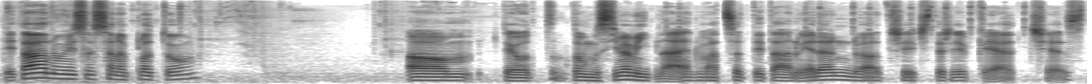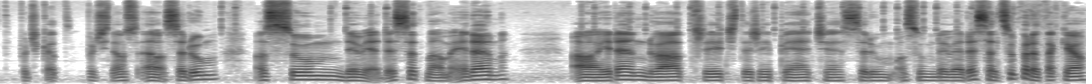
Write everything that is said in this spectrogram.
titánů, jestli se nepletu. Um, jo, to, to musíme mít, ne? 20 titánů. 1, 2, 3, 4, 5, 6, počkat, počítám se, 7, 8, 9, 10, máme jeden. A 1, 2, 3, 4, 5, 6, 7, 8, 9, 10. Super, tak jo.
